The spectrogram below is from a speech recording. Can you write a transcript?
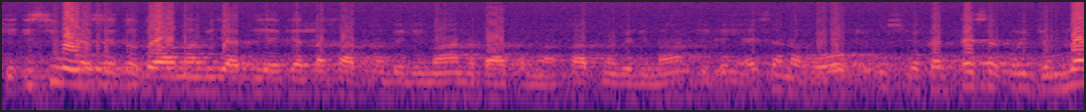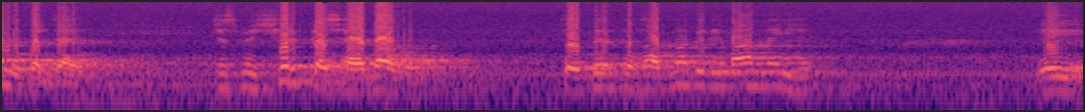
کہ اسی وجہ سے تو دعا مانگی جاتی ہے کہ اللہ خاتمہ بل ایمان عطا کرنا خاتمہ بل ایمان کی کہیں ایسا نہ ہو کہ اس وقت ایسا کوئی جملہ نکل جائے جس میں شرک کا شائبہ ہو، تو پھر تو خاتمہ بل ایمان نہیں ہے۔ یہی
